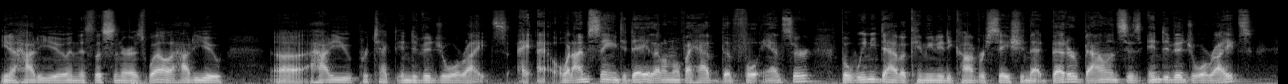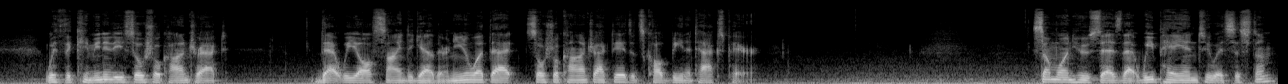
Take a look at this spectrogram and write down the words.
you know, how do you, and this listener as well, how do you, uh, how do you protect individual rights? I, I, what I'm saying today is I don't know if I have the full answer, but we need to have a community conversation that better balances individual rights with the community social contract that we all sign together. And you know what that social contract is? It's called being a taxpayer someone who says that we pay into a system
